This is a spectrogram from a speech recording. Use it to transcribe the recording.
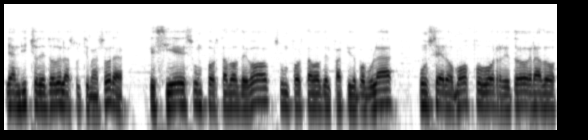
le han dicho de todo en las últimas horas. Que si es un portavoz de Vox, un portavoz del Partido Popular, un ser homófobo, retrógrado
